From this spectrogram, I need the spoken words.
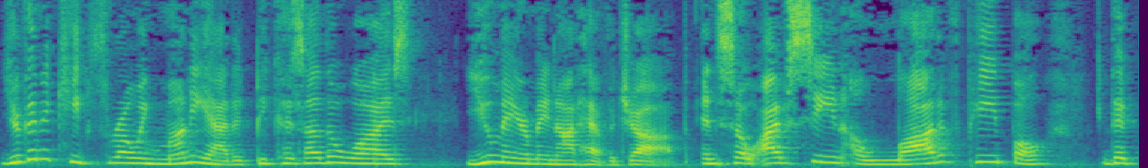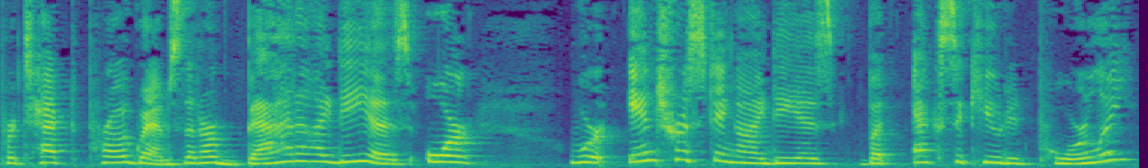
You're going to keep throwing money at it because otherwise you may or may not have a job. And so I've seen a lot of people that protect programs that are bad ideas or were interesting ideas but executed poorly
